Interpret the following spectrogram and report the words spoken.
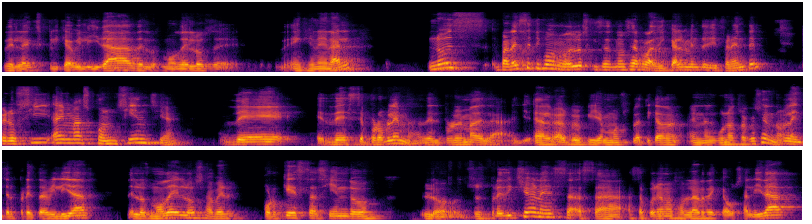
de la explicabilidad de los modelos de, en general, no es, para este tipo de modelos quizás no sea radicalmente diferente, pero sí hay más conciencia de, de, este problema, del problema de la, algo que ya hemos platicado en alguna otra ocasión, ¿no? La interpretabilidad de los modelos, saber por qué está haciendo sus predicciones, hasta, hasta podríamos hablar de causalidad.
